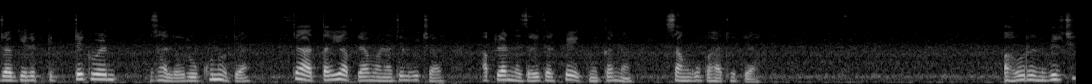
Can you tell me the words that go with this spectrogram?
ज्या गेले कित्येक वेळ झालं रोखून होत्या त्या आताही आपल्या मनातील विचार आपल्या नजरेतर्फे एकमेकांना सांगू पाहत होत्या. अहो रणवीरजी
